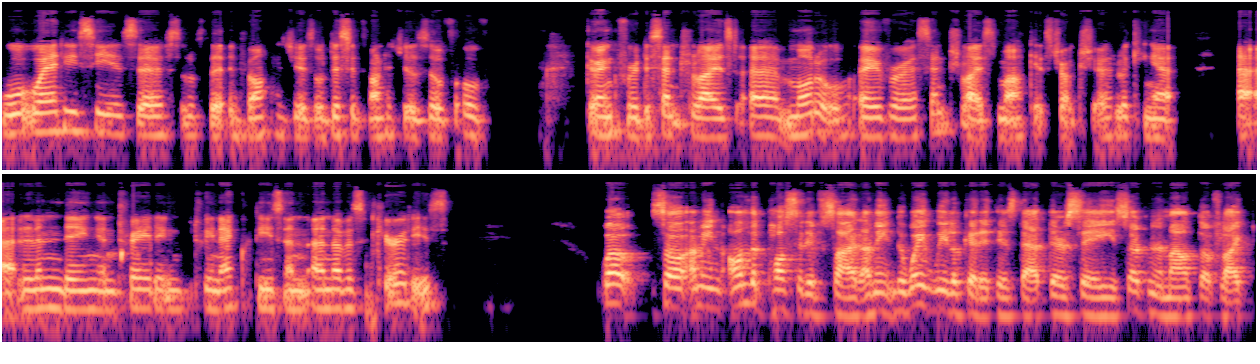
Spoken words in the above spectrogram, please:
what, where do you see as uh, sort of the advantages or disadvantages of, of going for a decentralized uh, model over a centralized market structure, looking at, at lending and trading between equities and, and other securities? Well, so I mean, on the positive side, I mean, the way we look at it is that there's a certain amount of like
